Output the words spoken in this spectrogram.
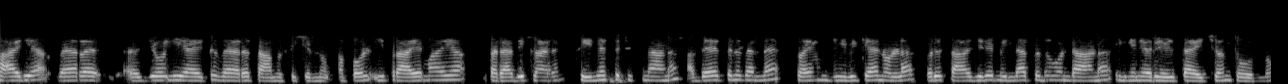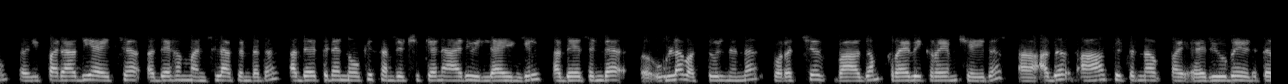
ഭാര്യ വേറെ ജോലിയായിട്ട് വേറെ താമസിക്കുന്നു. അപ്പോൾ ഈ പ്രായമായ പരാതിക്കാരൻ സീനിയർ സിറ്റിസൺ ആണ്. അദ്ദേഹത്തിന് തന്നെ സ്വയം ജീവിക്കാനുള്ള ഒരു സാഹചര്യം ഇല്ലാത്തത് കൊണ്ടാണ് ഇങ്ങനെ ഒരു എഴുത്ത് അയച്ചെന്ന് തോന്നുന്നു. ഈ പരാതി അയച്ച അദ്ദേഹം മനസ്സിലാക്കേണ്ടത് അദ്ദേഹത്തിനെ നോക്കി സംരക്ഷിക്കാൻ ആരും ഇല്ല എങ്കിൽ അദ്ദേഹത്തിന്റെ ഉള്ള വസ്തുവിൽ നിന്ന് കുറച്ച് ഭാഗം ക്രയവിക്രയം ചെയ്ത് അത് ആ കിട്ടുന്ന രൂപ എടുത്ത്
